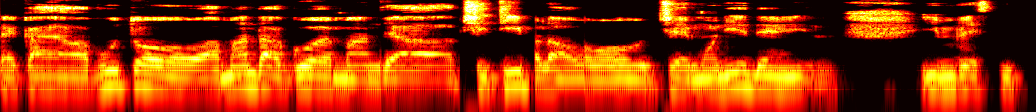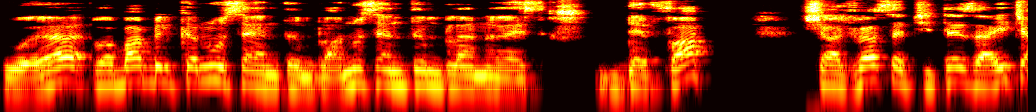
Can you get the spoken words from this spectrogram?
pe care a avut-o Amanda Gorman de a citi la o ceremonie de investitură, probabil că nu se întâmplă, nu se întâmplă în rest. De fapt, și aș vrea să citez aici,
